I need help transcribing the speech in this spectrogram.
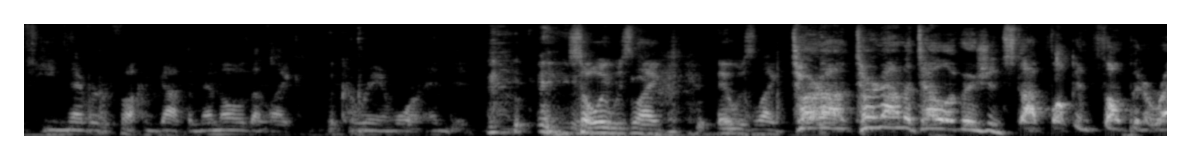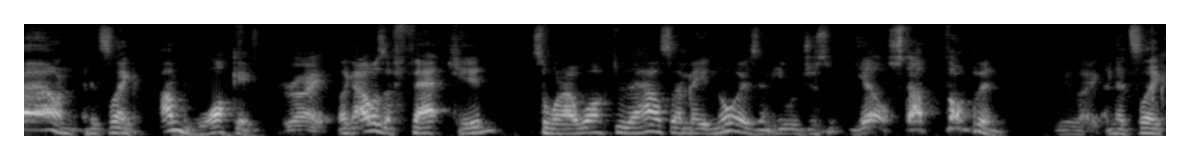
he never fucking got the memo that like the Korean War ended. So it was like it was like turn on turn on the television, stop fucking thumping around, and it's like I'm walking. right. Like I was a fat kid, so when I walked through the house, I made noise, and he would just yell, "Stop thumping!" You're like, And it's like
